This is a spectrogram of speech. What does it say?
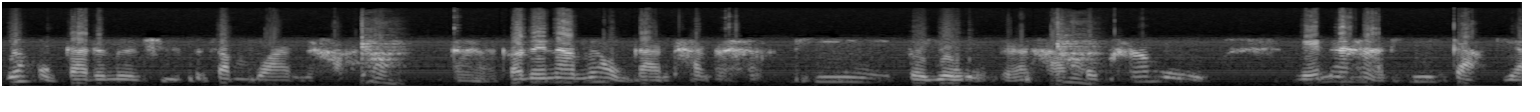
เรื่องของการดำเนินชีวิตประจำวันนะคะค่ะอ่าก็แนะนำเรื่องของการทานอาหารที่มีประโยชน์นะคะค่ะครบห้าหมู่เน้นอาหารที่มีกากใย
